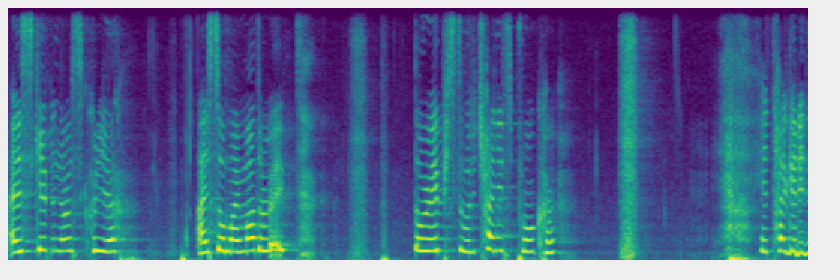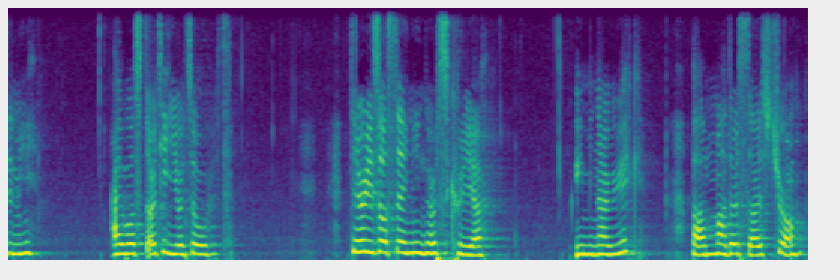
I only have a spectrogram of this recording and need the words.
I escaped North Korea, I saw my mother raped. The rapist was a Chinese broker. He targeted me. I was 13 years old. There is a saying in North Korea women are weak, but mothers are strong.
